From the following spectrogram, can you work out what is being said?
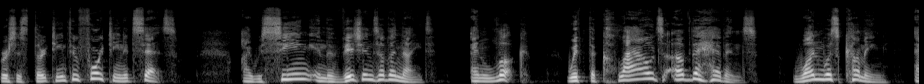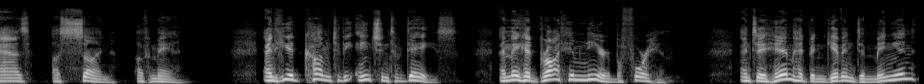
verses 13 through 14, it says, I was seeing in the visions of the night, and look, with the clouds of the heavens, one was coming as a son of man. And he had come to the Ancient of Days, and they had brought him near before him. And to him had been given dominion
